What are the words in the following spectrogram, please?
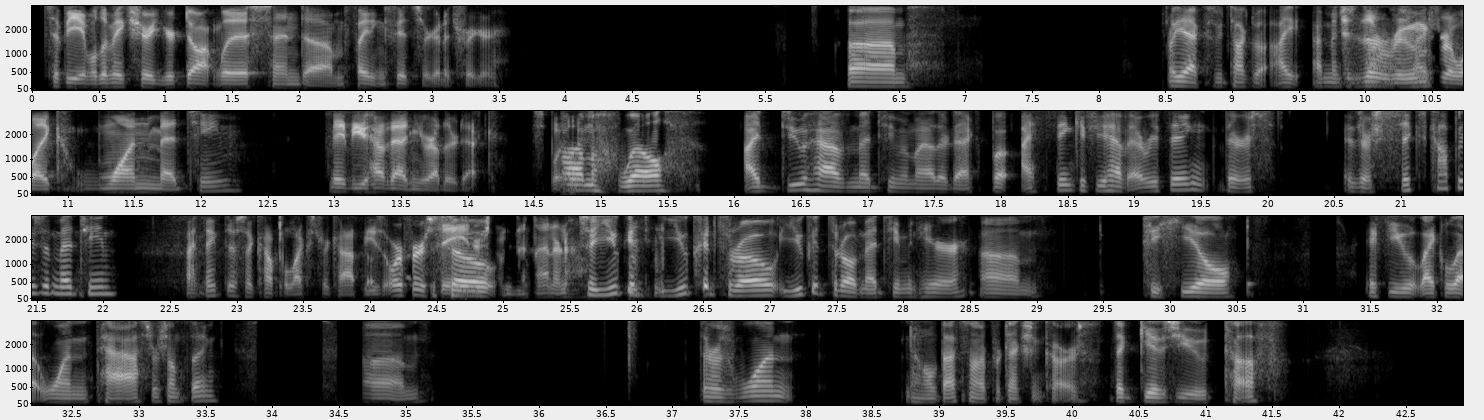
to be able to make sure your dauntless and um, fighting fits are going to trigger? Um. Oh yeah, because we talked about I I mentioned Is there room right? for like one med team? Maybe you have that in your other deck. Spoilers. Um, well, I do have Med Team in my other deck, but I think if you have everything, there's is there six copies of Med Team? I think there's a couple extra copies or first aid or So- something. I don't know. So you could you could throw you could throw a Med Team in here um, to heal if you like let one pass or something. Um, there was one. No, that's not a protection card that gives you tough.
